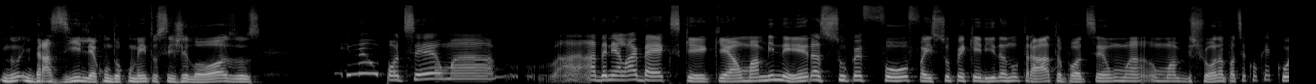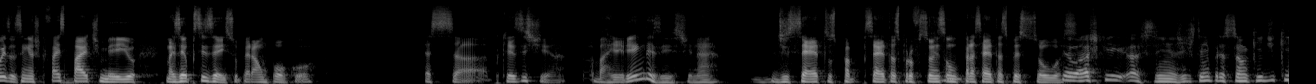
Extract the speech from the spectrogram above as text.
no- em Brasília, com documentos sigilosos. E não, pode ser uma. A Daniela Arbex, que, que é uma mineira super fofa e super querida no trato. Pode ser uma, uma bichona, pode ser qualquer coisa, assim. Acho que faz parte meio. Mas eu precisei superar um pouco essa. Porque existia. A barreira e ainda existe, né? De certos, certas profissões são para certas pessoas. Eu acho que, assim, a gente tem a impressão aqui de que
